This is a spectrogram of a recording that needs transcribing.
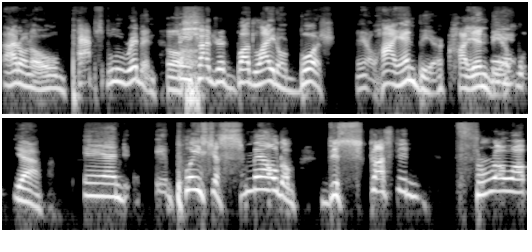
I don't know, Pabst Blue Ribbon. So you Oh, try to drink Bud Light or Busch, you know, high end beer. high end beer. And- yeah. And it place just smelled of disgusted throw up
